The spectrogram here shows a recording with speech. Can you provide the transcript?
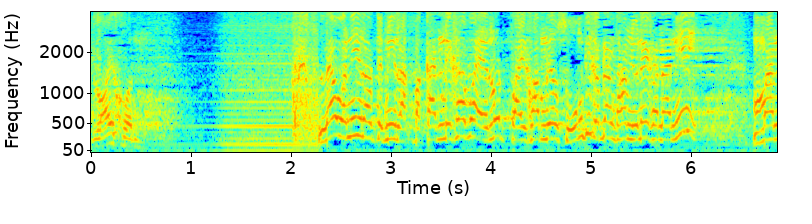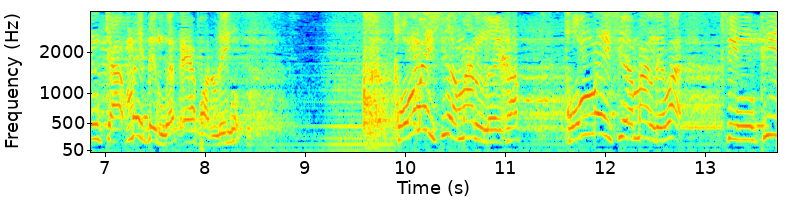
800 คนแล้ววันนี้เราจะมีหลักประกันไหมครับว่าไอ้รถไฟความเร็วสูงที่กำลังทำอยู่ในขณะนี้ มันจะไม่เป็นเหมือนแอร์พอร์ตลิง ผมไม่เชื่อมั่นเลยครับ ผมไม่เชื่อมั่นเลยว่า สิ่งที่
